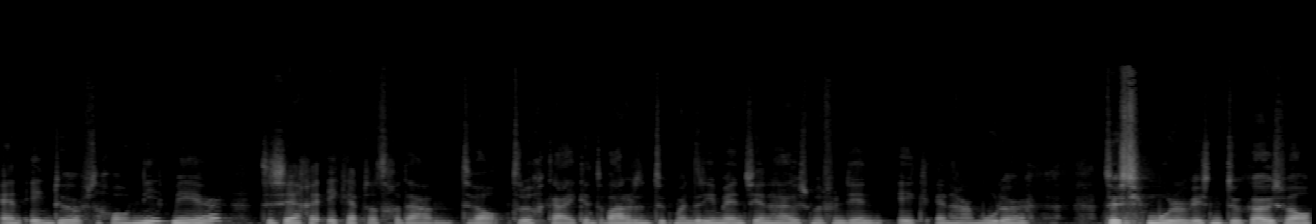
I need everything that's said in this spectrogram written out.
En ik durfde gewoon niet meer te zeggen, ik heb dat gedaan. Terwijl terugkijkend waren er natuurlijk maar drie mensen in huis. Mijn vriendin, ik en haar moeder. Dus die moeder wist natuurlijk heus wel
